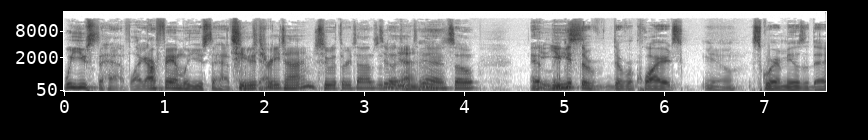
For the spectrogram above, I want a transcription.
We used to have like our family used to have Two, cats. three times. two or three times a Two day. three Yeah. So at You, you get the the required you know square meals a day.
